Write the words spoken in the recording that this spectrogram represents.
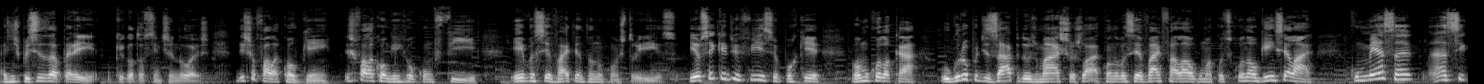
A gente precisa, peraí, o que eu tô sentindo hoje? Deixa eu falar com alguém, deixa eu falar com alguém que eu confie. E aí você vai tentando construir isso. E eu sei que é difícil, porque vamos colocar o grupo de zap dos machos lá, quando você vai falar alguma coisa, quando alguém, sei lá, começa a se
